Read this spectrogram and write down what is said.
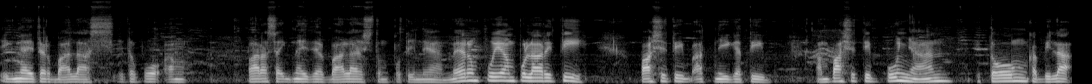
igniter balas. Ito po ang para sa igniter balas, itong puti na yan. Meron po yung polarity, positive at negative. Ang positive po niyan, itong kabila.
